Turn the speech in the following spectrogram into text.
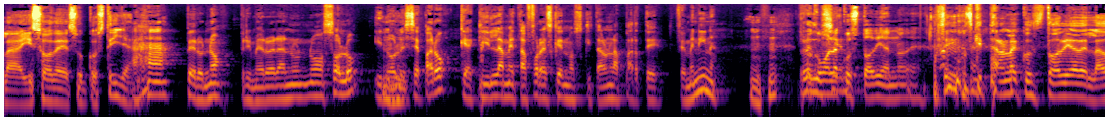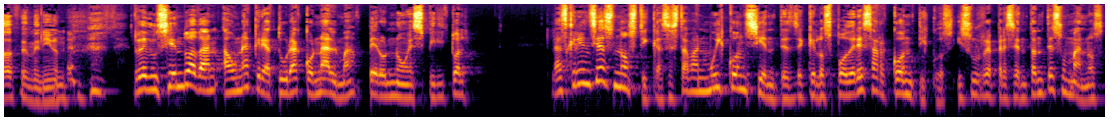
la hizo de su costilla. Ajá, pero no. Primero eran uno solo y no les separó. Que aquí la metáfora es que nos quitaron la parte femenina. Fue como Reduciendo- la custodia, ¿no? Sí, nos quitaron la custodia del lado femenino. reduciendo a Adán a una criatura con alma, pero no espiritual. Las creencias gnósticas estaban muy conscientes de que los poderes arcónticos y sus representantes humanos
